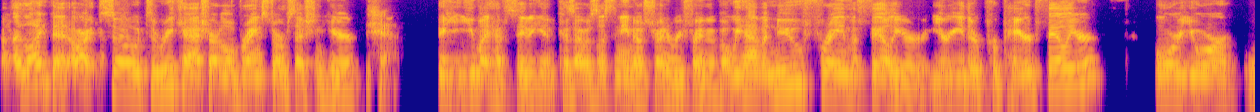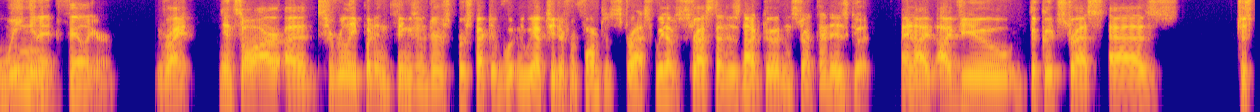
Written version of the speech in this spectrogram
I like that. All right, so to recash our little brainstorm session here. Yeah you might have to say it again because I was listening. I was trying to reframe it, but we have a new frame of failure. You're either prepared failure or you're winging it failure. Right. And so, our uh, to really put in things into perspective, we have two different forms of stress. We have stress that is not good and stress that is good. And I, I view the good stress as just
